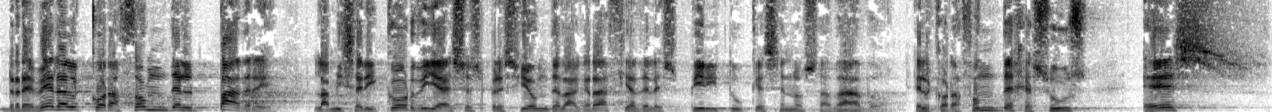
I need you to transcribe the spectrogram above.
revela el corazón del Padre. La misericordia es expresión de la gracia del Espíritu que se nos ha dado. El corazón de Jesús es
